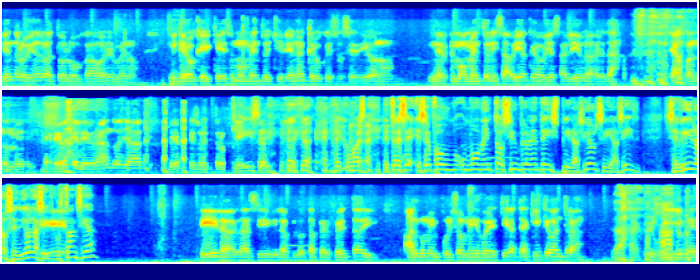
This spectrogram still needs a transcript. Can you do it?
viéndolo, viéndolo a todos los jugadores, bueno, Sí. y creo que, que ese momento de chilena creo que sucedió, ¿no? En el momento ni sabía que había salido, la verdad. ya cuando me, me veo celebrando, ya veo que eso entró. ¿Qué hice? ¿Cómo es? Entonces, ese fue un, un momento simplemente de inspiración, sí, así. ¿Se vino, se dio la Sí. circunstancia? Sí, la verdad, sí, vi la pelota perfecta y algo me impulsó, me dijo, "Eh, tírate aquí que va a entrar. Y me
